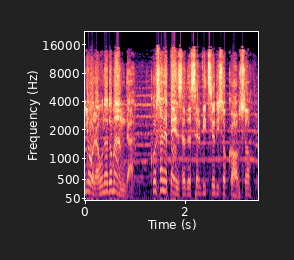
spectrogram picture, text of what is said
Signora, una domanda. Cosa ne pensa del servizio di soccorso?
